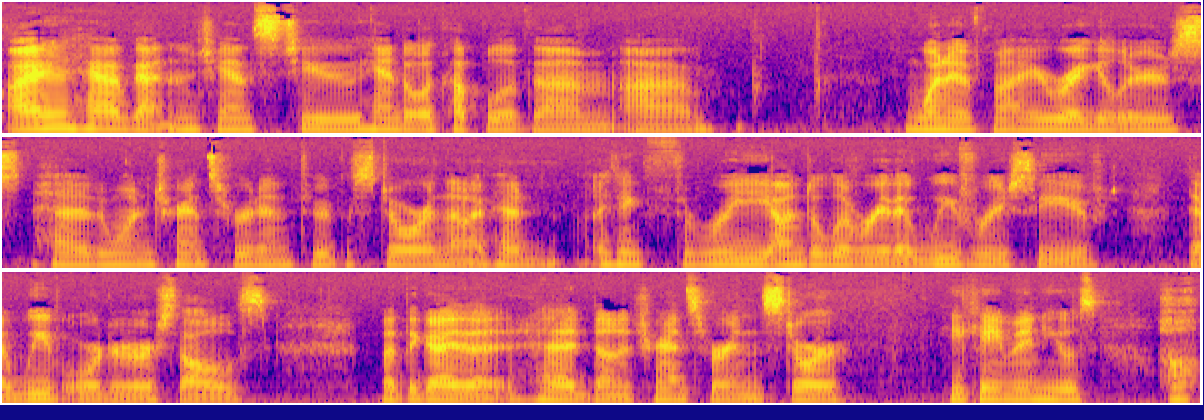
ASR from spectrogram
I have gotten a chance to handle a couple of them. Um, one of my regulars had one transferred in through the store, and then I've had I think three on delivery that we've received that we've ordered ourselves. But the guy that had done a transfer in the store, he came in. He goes, "Oh,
